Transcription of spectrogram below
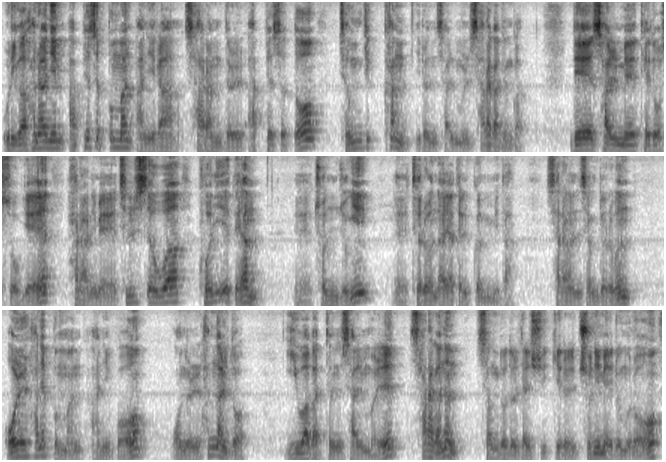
우리가 하나님 앞에서뿐만 아니라 사람들 앞에서도 정직한 이런 삶을 살아가던 것. 내 삶의 태도 속에 하나님의 질서와 권위에 대한 예, 존중이 예, 드러나야 될 겁니다. 사랑하는 성도 여러분, 올 한 해뿐만 아니고 오늘 한 날도 이와 같은 삶을 살아가는 성도들 될 수 있기를 주님의 이름으로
